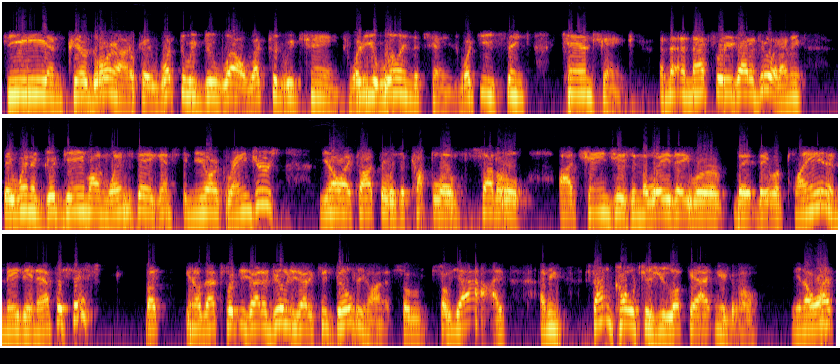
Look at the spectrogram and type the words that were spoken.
he and Pierre Dorion. Okay, what do we do well? What could we change? What are you willing to change? What do you think can change? And th- and that's where you got to do it. I mean, they win a good game on Wednesday against the New York Rangers. You know, I thought there was a couple of subtle uh, changes in the way they were they, they were playing and maybe an emphasis you know that's what you got to do, and you got to keep building on it. So so yeah, I I mean some coaches you look at and you go, you know what,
